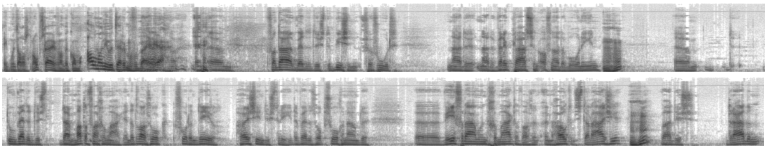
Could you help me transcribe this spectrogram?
Ik moet alles gaan opschrijven, want er komen allemaal nieuwe termen voorbij. Ja, nou, En, ehm, vandaar werden dus de biezen vervoerd naar de, naar de werkplaatsen of naar de woningen. Mhm. Ehm, toen werden dus daar matten van gemaakt. En dat was ook voor een deel huisindustrie. Daar werden ze op zogenaamde eh, weeframen gemaakt. Dat was een, een houten stellage, Mhm. waar dus draden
